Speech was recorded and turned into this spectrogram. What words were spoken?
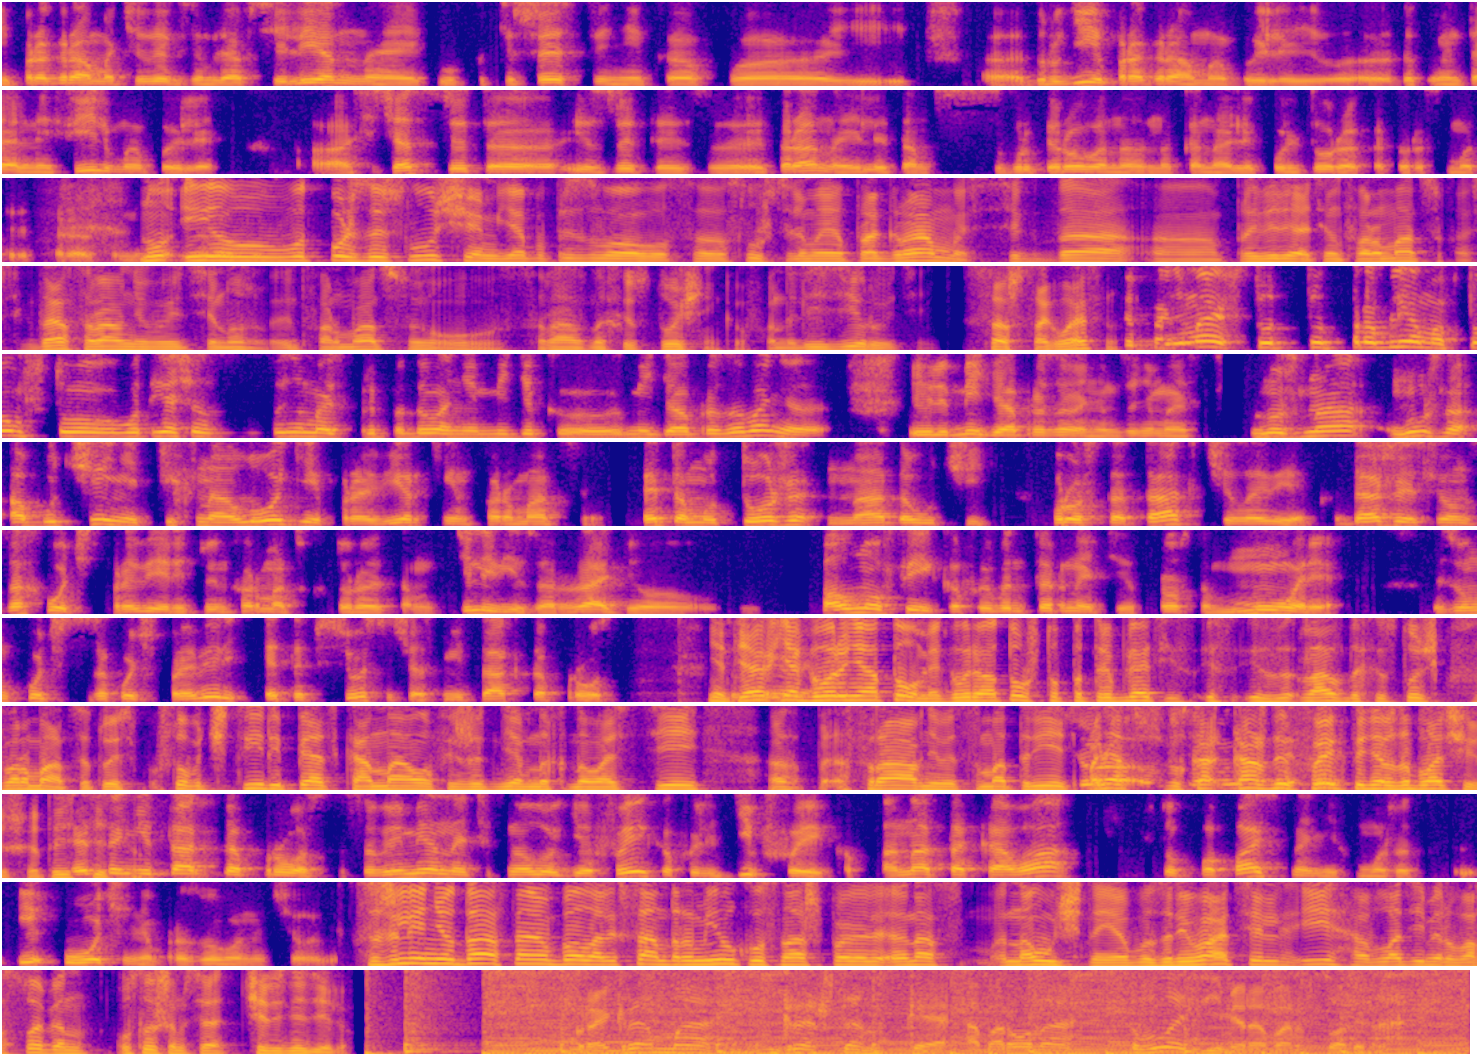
и программа «Человек, Земля, Вселенная», и клуб путешественников, э, и э, другие программы были, э, документальные фильмы были. А сейчас все это изжито из экрана или там сгруппировано на канале «Культура», который смотрит разными Ну и вот, пользуясь случаем, я бы призвал слушателей моей программы всегда э, проверять информацию, всегда сравнивайте ну, информацию с разных источников, анализируйте. Саша, согласен? Ты понимаешь, тут, тут проблема в том, что вот я сейчас занимаюсь преподаванием медик, медиаобразования или медиаобразованием занимаюсь. Нужна, нужно обучение технологии проверки проверки информации. Этому тоже надо учить. Просто так человек, даже если он захочет проверить ту информацию, которая там телевизор, радио, полно фейков и в интернете, просто море. Если он хочет, захочет проверить, это все сейчас не так-то просто. Нет, я, я говорю не о том, я говорю о том, что потреблять из, из, из разных источников информации. То есть, чтобы 4-5 каналов ежедневных новостей э, сравнивать, смотреть. Все, Понятно, что все каждый это, фейк ты не разоблачишь. Это естественно. Это не так-то просто. Современная технология фейков или дипфейков, она такова, что попасть на них может и очень образованный человек. К сожалению, да, с нами был Александр Милкус, наш, наш научный обозреватель, и Владимир Варсобин. Услышимся через неделю. Программа «Гражданская оборона» Владимира Варсобина.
